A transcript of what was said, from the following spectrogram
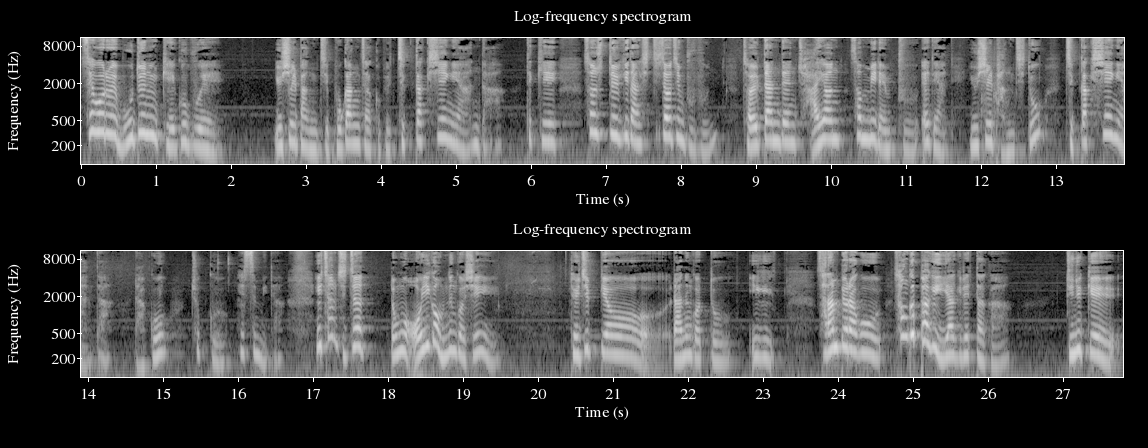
세월호의 모든 계구부에 유실 방지 보강 작업을 즉각 시행해야 한다. 특히 선수들기 당시 찢어진 부분, 절단된 좌현 선미 램프에 대한 유실 방지도 즉각 시행해야 한다. 라고 촉구했습니다. 이 참 진짜 너무 어이가 없는 것이 돼지뼈라는 것도 이 사람뼈라고 성급하게 이야기를 했다가 뒤늦게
